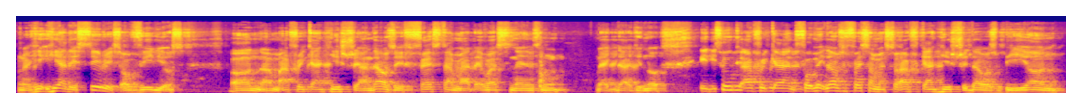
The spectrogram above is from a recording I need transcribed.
He, he, had a series of videos on um, African history, and that was the first time I'd ever seen anything like that. You know, it took African for me. That was the first time I saw African history that was beyond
